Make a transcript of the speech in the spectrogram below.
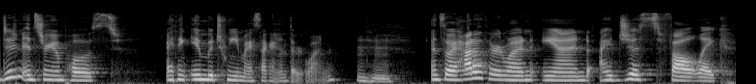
did an Instagram post I think in between my second and third one mm-hmm. And so I had a third one and I just felt like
